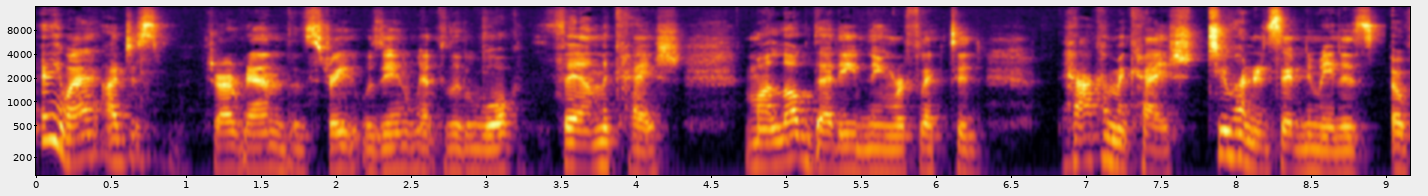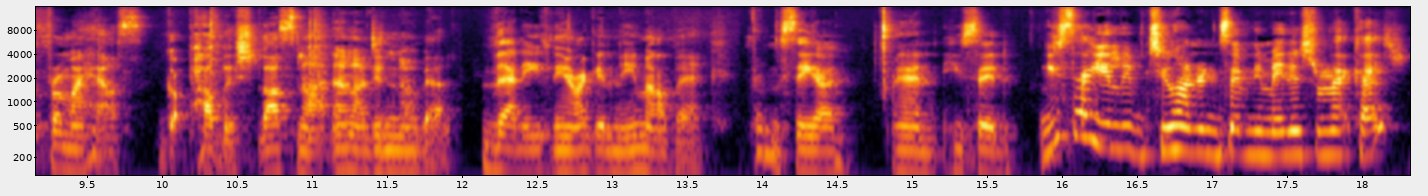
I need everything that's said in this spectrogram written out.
Anyway, I just drove around the street it was in, went for a little walk, found the cache. My log that evening reflected how come a cache 270 metres from my house got published last night and I didn't know about it. That evening, I get an email back from the CEO and he said, You say you live 270 metres from that cache?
